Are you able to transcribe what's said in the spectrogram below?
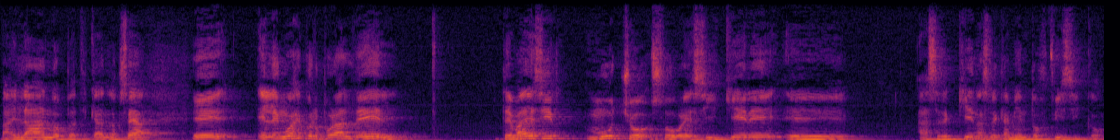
bailando, platicando, lo que sea, eh, el lenguaje corporal de él te va a decir mucho sobre si quiere eh, hacer un acercamiento físico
